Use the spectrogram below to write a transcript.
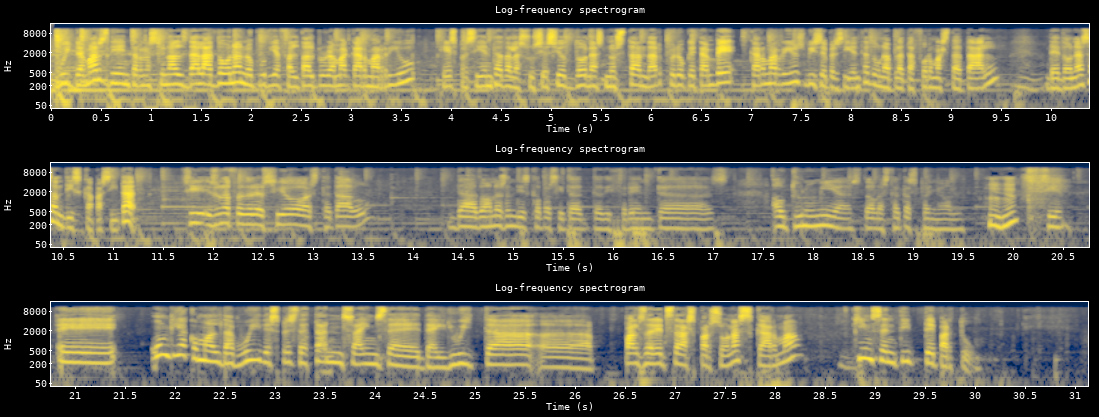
Vuit de març, Dia Internacional de la Dona, no podia faltar el programa Carme Riu, que és presidenta de l'associació Dones No Estàndard, però que també Carme Riu és vicepresidenta d'una plataforma estatal de dones amb discapacitat. Sí, és una federació estatal de dones amb discapacitat de diferents autonomies de l'estat espanyol. Uh -huh. Sí. Eh, un dia com el d'avui, després de tants anys de, de lluita eh, pels drets de les persones, Carme, quin sentit té per tu?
